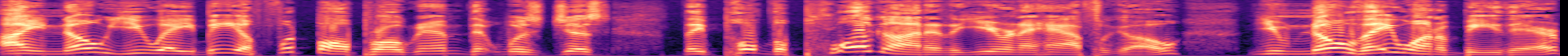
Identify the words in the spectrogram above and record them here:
I know UAB, a football program that was just they pulled the plug on it a year and a half ago. You know they want to be there,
